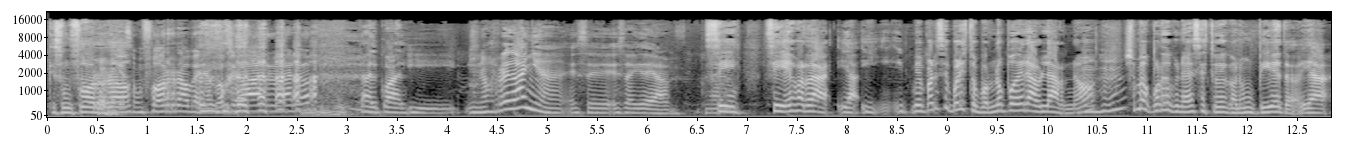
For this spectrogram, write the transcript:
Que es un que forro. es un forro, pero coge bárbaro. Tal cual. Y, y nos redaña ese, esa idea. Sí, sí, es verdad. Y, y- y me parece por esto, por no poder hablar, ¿no? Yo me acuerdo que una vez estuve con un pibe, todavía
